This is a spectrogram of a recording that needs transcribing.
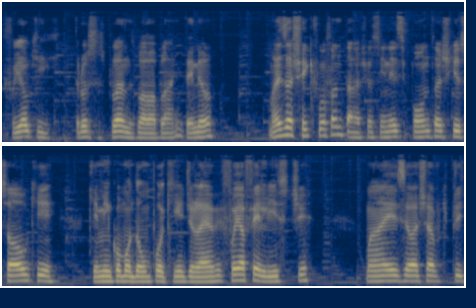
fui eu que trouxe os planos, blá blá blá, entendeu? Mas achei que foi fantástico, assim, nesse ponto acho que só o que, que me incomodou um pouquinho de leve foi a Felicity, mas eu achava que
